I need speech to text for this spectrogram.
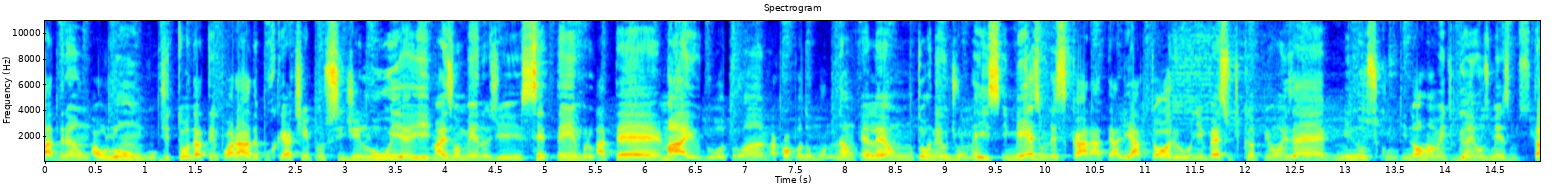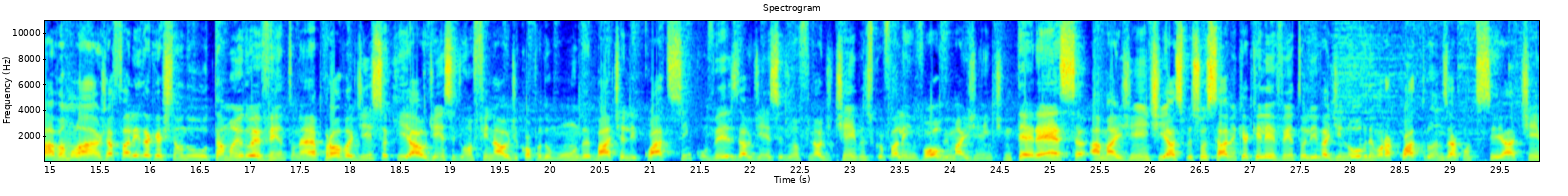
padrão ao longo de toda a temporada, porque a Champions se dilui aí mais ou menos de setembro até maio do outro ano. A Copa do Mundo não, ela é um torneio de um mês. E mesmo nesse caráter aleatório, o universo de campeões é minúsculo e normalmente ganham os mesmos. Tá, vamos lá. Já falei da questão do tamanho do evento, né? A prova disso é que a audiência de uma final de Copa do Mundo bate ali 4, 5 vezes a audiência de uma final de Champions, que eu falei, envolve mais gente, interessa a mais gente e as pessoas sabem que aquele evento ali vai de novo demorar 4 anos a acontecer. A Champions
